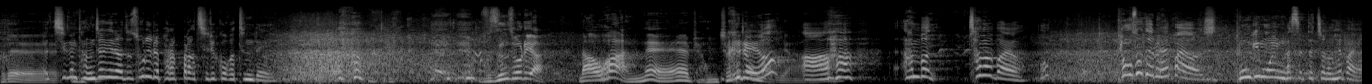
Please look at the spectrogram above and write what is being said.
그래. 지금 당장이라도 소리를 바락바락 지를 것 같은데. 무슨 소리야? 나 화 안 내. 병철이란 그래요? 말이야. 아 한번 참아봐요. 어? 평소대로 해봐요. 동기 모임 갔을 때처럼 해봐요.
